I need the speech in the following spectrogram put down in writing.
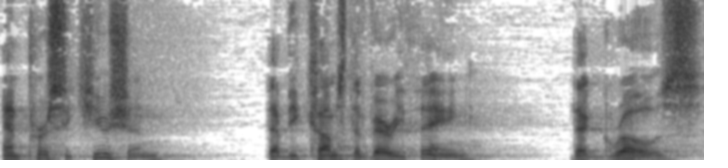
and persecution that becomes the very thing that grows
